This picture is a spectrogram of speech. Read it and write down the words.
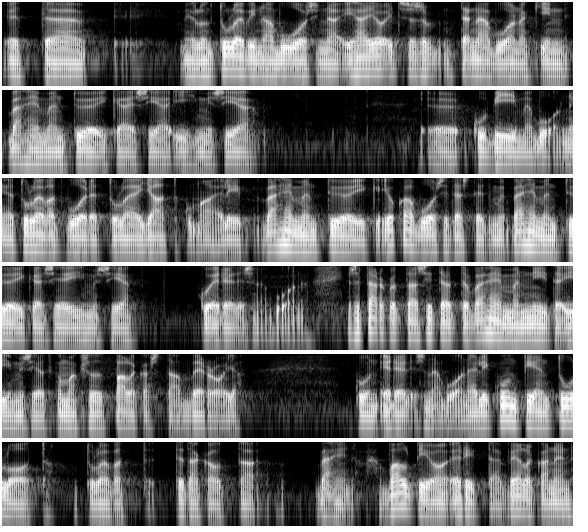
että meillä on tulevina vuosina, ihan jo itse asiassa tänä vuonnakin, vähemmän työikäisiä ihmisiä kuin viime vuonna. Ja tulevat vuodet tulee jatkumaan. Eli vähemmän työikä, joka vuosi tästä vähemmän työikäisiä ihmisiä kuin edellisenä vuonna. Ja se tarkoittaa sitä, että vähemmän niitä ihmisiä, jotka maksavat palkastaan veroja kuin edellisenä vuonna. Eli kuntien tulot tulevat tätä kautta vähenemään. Valtio on erittäin velkainen,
